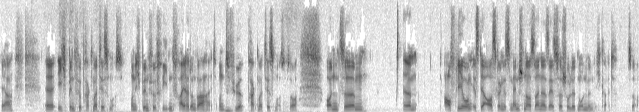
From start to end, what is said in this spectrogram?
Ja, äh, ich bin für Pragmatismus und ich bin für Frieden, Freiheit und Wahrheit und mhm. für Pragmatismus. So und ähm, ähm, Aufklärung ist der Ausgang des Menschen aus seiner selbstverschuldeten Unmündigkeit. So.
